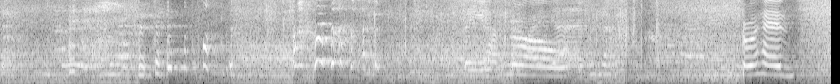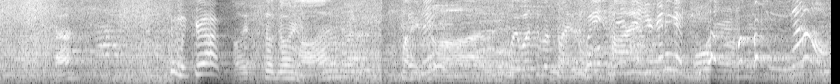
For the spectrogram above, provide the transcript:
this? Then you have to No. try again. Go ahead. Huh? Look it up. Oh, it's still going on? Oh my god. Wait, was it recording the Wait, whole time? Amanda, you're gonna get bored. No.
